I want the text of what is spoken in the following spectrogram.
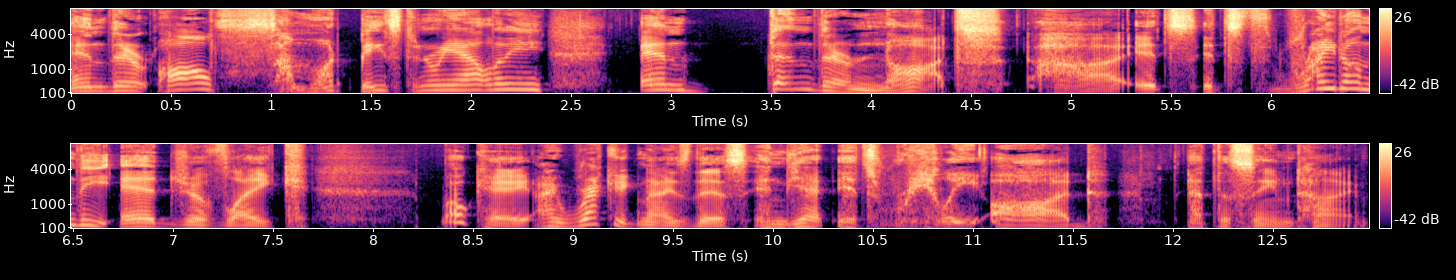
and they're all somewhat based in reality, and then they're not. Uh, it's it's right on the edge of like, okay, I recognize this, and yet it's really odd at the same time.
